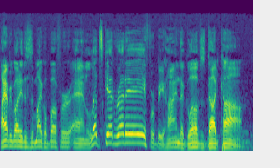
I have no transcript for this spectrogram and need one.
Hi, everybody. This is Michael Buffer, and let's get ready for BehindTheGloves.com.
